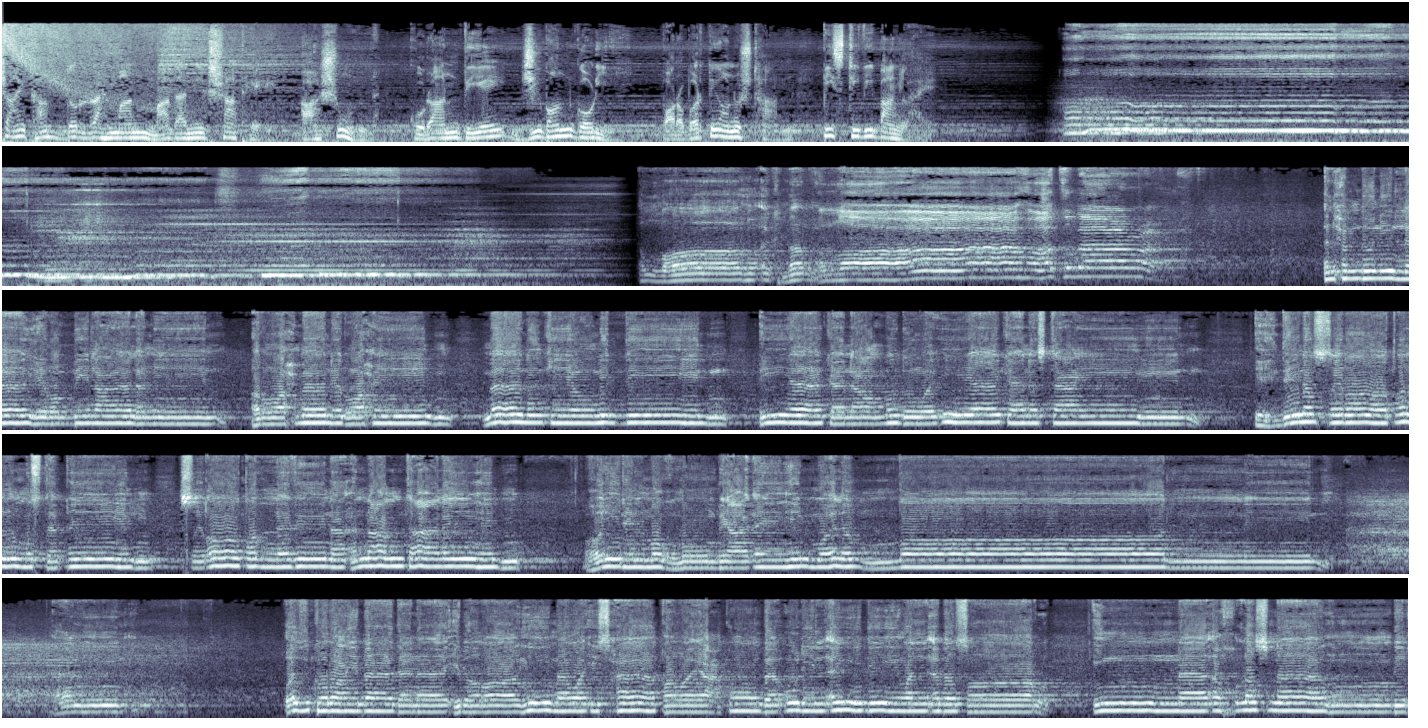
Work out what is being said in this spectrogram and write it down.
শাইখ আব্দুর রহমান মাদানির সাথে আসুন কোরআন দিয়ে জীবন গড়ি। পরবর্তী অনুষ্ঠান পিস টিভি বাংলায়। اهدنا الصراط المستقيم. صراط الذين أنعمت عليهم غير المغضوب عليهم ولا الضالين. آمين. واذكر عبادنا إبراهيم وإسحاق ويعقوب أولي الأيدي والأبصار. إنا أخلصناهم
